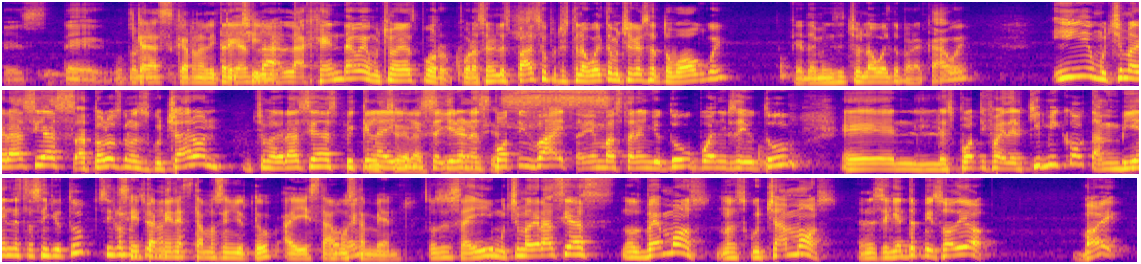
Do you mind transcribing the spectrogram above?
Este, gracias, carnalito. La, la, agenda, güey. Muchas gracias por, por hacer el espacio, por echarte la vuelta. Muchas gracias a Tobón, güey. Que también se echó la vuelta para acá, güey. Y muchísimas gracias a todos los que nos escucharon. Muchísimas gracias. Píquenle ahí, seguir en Spotify. También va a estar en YouTube. Pueden irse a YouTube. En el Spotify del Químico. También estás en YouTube. Sí, también estamos en YouTube. Ahí estamos también. Entonces ahí, muchísimas gracias. Nos vemos. Nos escuchamos en el siguiente episodio. Bye.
